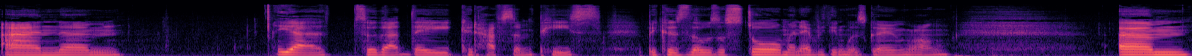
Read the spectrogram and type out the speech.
and um, yeah, so that they could have some peace because there was a storm and everything was going wrong. Um,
